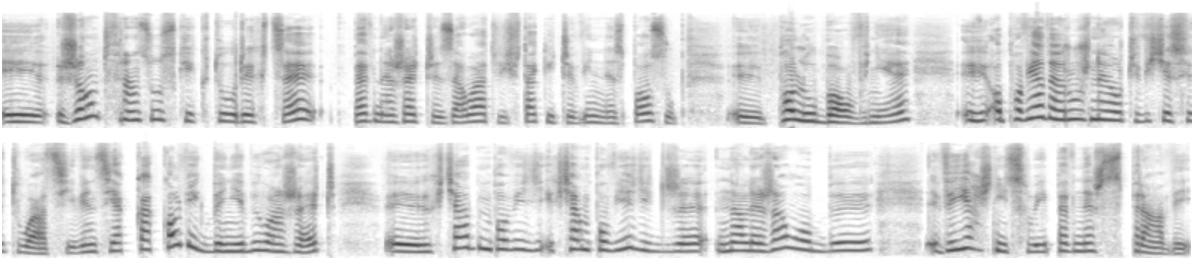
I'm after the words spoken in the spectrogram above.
y, rząd francuski, który chce pewne rzeczy załatwić w taki czy w inny sposób y, polubownie, opowiada różne oczywiście sytuacje, więc jakakolwiek by nie była rzecz, chciałabym powiedzieć, chciałam powiedzieć, że należałoby wyjaśnić sobie pewne sprawy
